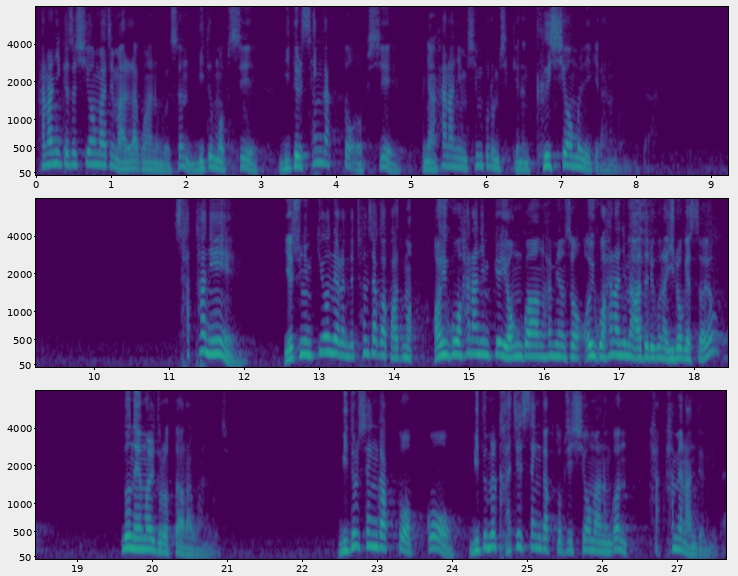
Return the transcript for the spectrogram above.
하나님께서 시험하지 말라고 하는 것은 믿음 없이 믿을 생각도 없이 그냥 하나님 심부름 시키는 그 시험을 얘기하는 겁니다. 사탄이 예수님 뛰어내렸는데 천사가 받으면 아이고 하나님께 영광하면서 아이고 하나님의 아들이구나 이러겠어요? 너 내 말 들었다라고 하는 거지. 믿을 생각도 없고 믿음을 가질 생각도 없이 시험하는 건 하, 면안 됩니다.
